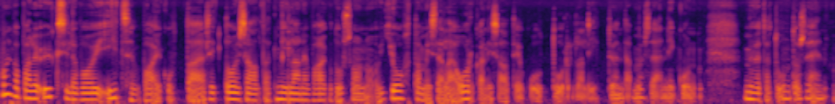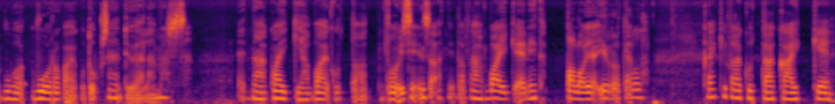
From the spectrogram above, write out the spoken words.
Kuinka paljon yksilö voi itse vaikuttaa ja sitten toisaalta, että millainen vaikutus on johtamisella ja organisaatiokulttuurilla liittyen tämmöiseen niin kuin myötätuntoiseen vuorovaikutukseen työelämässä? Että nämä kaikkihan vaikuttaa toisiinsa, että niitä on vähän vaikea niitä paloja irrotella. Kaikki vaikuttaa kaikkeen.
